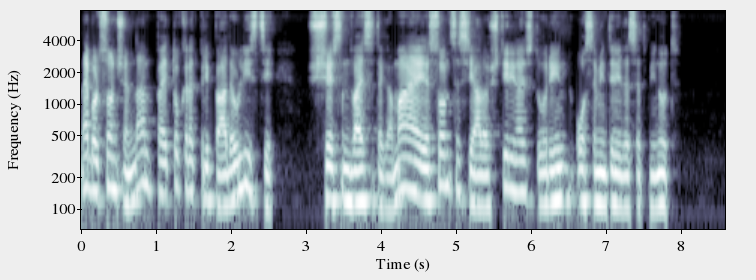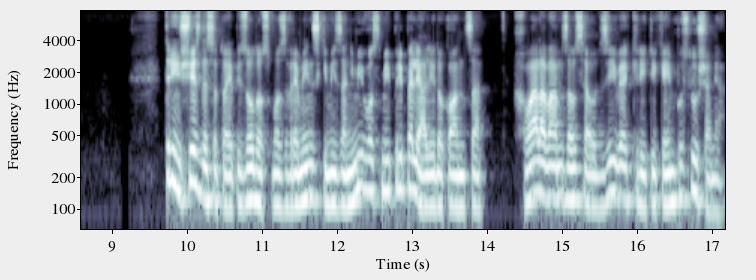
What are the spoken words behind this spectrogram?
Najbolj sončen dan pa je tokrat pripadel Lisci. 26. maja je sonce sijalo 14 ur in 38 minut. 63. epizodo smo z vremenskimi zanimivostmi pripeljali do konca. Hvala vam za vse odzive, kritike in poslušanja.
